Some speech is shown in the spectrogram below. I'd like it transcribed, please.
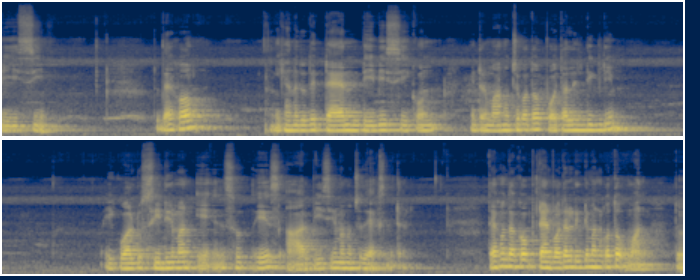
বিসি তো দেখো এখানে যদি ট্যান ডিবিসি কোণ, এটার মান হচ্ছে কত? পঁয়তাল্লিশ ডিগ্রি ইকুয়াল টু সিডির মান এস এস আর বিসির মান হচ্ছে এক্স মিটার তো এখন দেখো টেন পঁয়তাল্লিশ ডিগ্রি মান কত? ওয়ান তো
